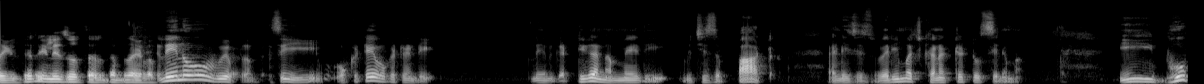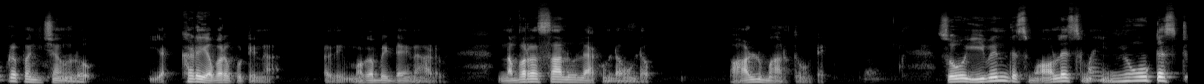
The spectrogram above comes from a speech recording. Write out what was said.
తగిలితే రిలీజ్ అవుతారు దెబ్బ తగల నేను సి ఒకటే ఒకటండి. నేను గట్టిగా నమ్మేది which is a part and it is very much connected to cinema ఈ భూప్రపంచంలో ఎక్కడ ఎవరు పుట్టినా అది మగబిడ్డ అయినా ఆడ నవరసాలు లేకుండా ఉండవు. పాళ్ళు మారుతూ ఉంటాయి. So even the smallest minutest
